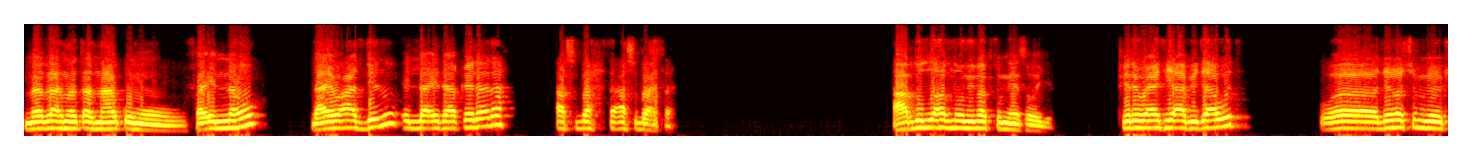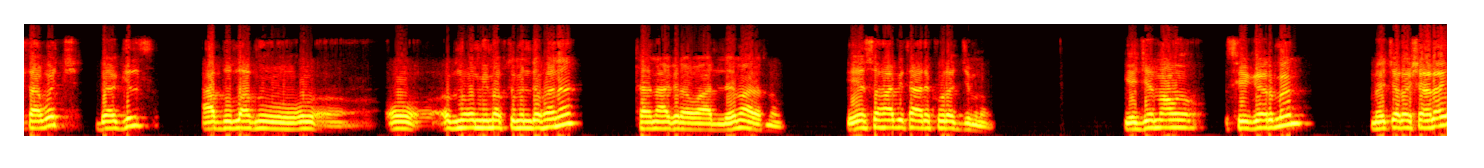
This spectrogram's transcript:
መብላት መጣት ናቁሙ فانه لا يؤذن الا اذا قيل له اصبحت اصبحت عبد الله بن ام مكتوم ነው ሰውዬ في روايه ابي داود ወሌሎችም ክታቦች በግልጽ አብዱላህ ኢብኑ ኢብኑ ኡሚ መክቱም እንደሆነ ተናግረዋል ማለት ነው ይሄ ሱሐቢ ታሪኩ ረጅም ነው የጀማው ሲገርመን መጨረሻ ላይ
